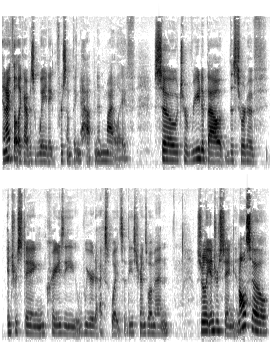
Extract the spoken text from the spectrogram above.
and i felt like i was waiting for something to happen in my life. So to read about the sort of interesting crazy weird exploits of these trans women was really interesting. And also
